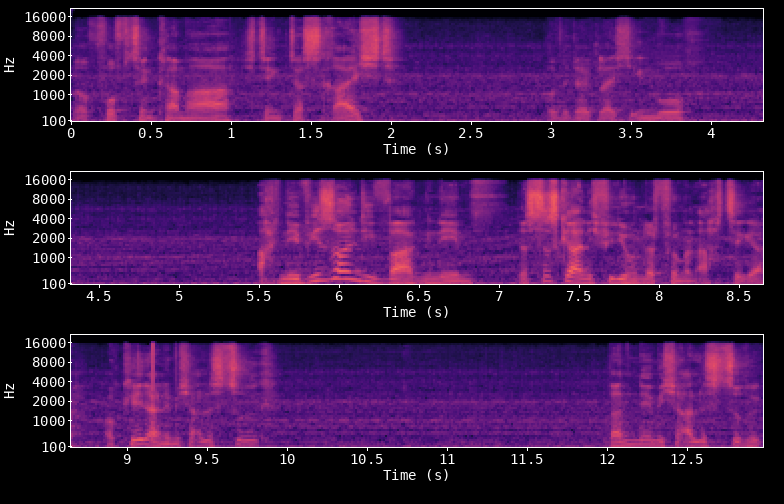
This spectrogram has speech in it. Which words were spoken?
So, 15 km/h. Ich denke, das reicht. Oder wir da gleich irgendwo... Ach nee, wir sollen die Wagen nehmen. Das ist gar nicht für die 185er. Okay, dann nehme ich alles zurück. Dann nehme ich alles zurück.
